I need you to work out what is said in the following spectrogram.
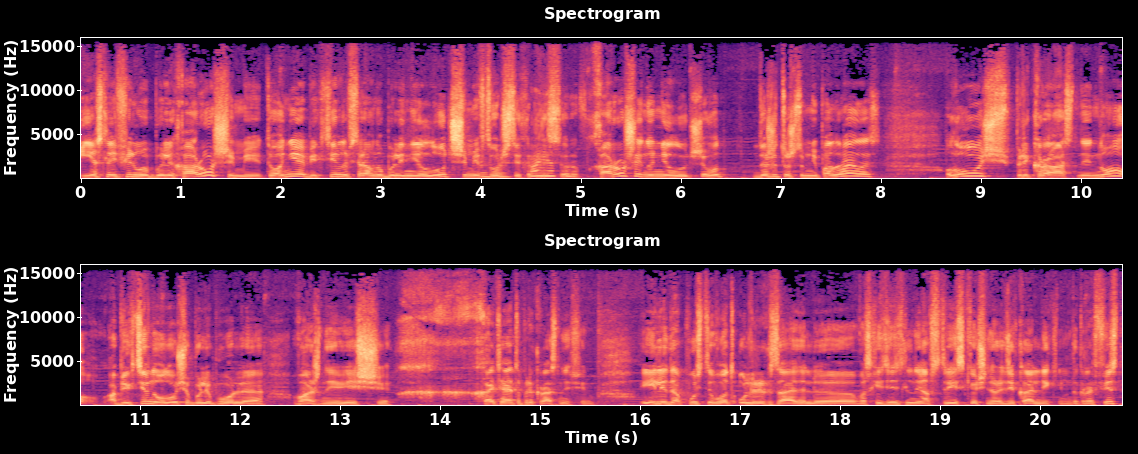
если фильмы были хорошими, то они объективно все равно были не лучшими в творчестве угу, режиссеров. Хорошие, но не лучшие. Вот даже то, что мне понравилось, Луч прекрасный, но объективно у Луча были более важные вещи. Хотя это прекрасный фильм. Или, допустим, вот Ульрих Зайдель, э, восхитительный австрийский, очень радикальный кинематографист,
